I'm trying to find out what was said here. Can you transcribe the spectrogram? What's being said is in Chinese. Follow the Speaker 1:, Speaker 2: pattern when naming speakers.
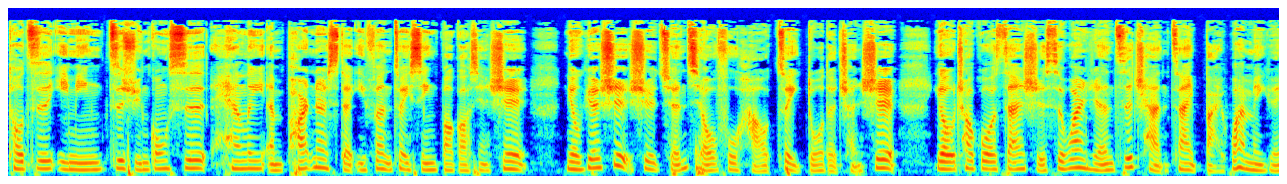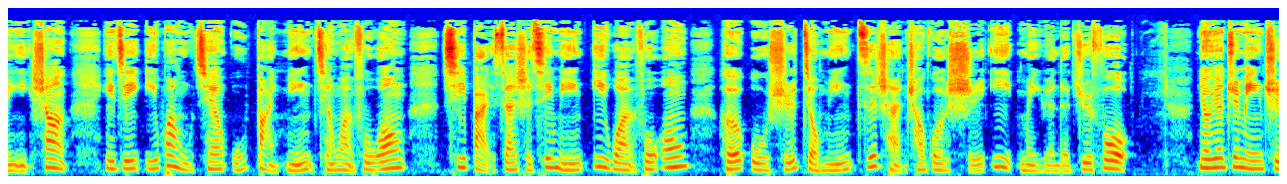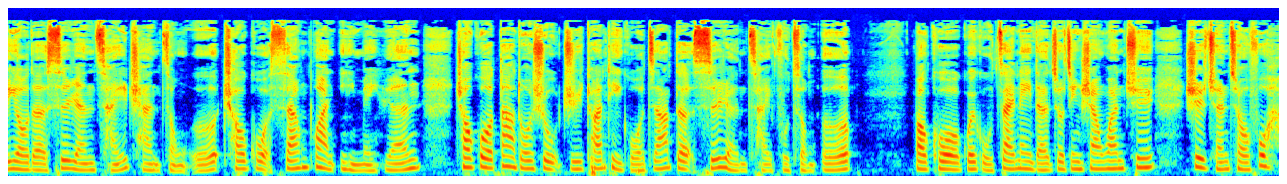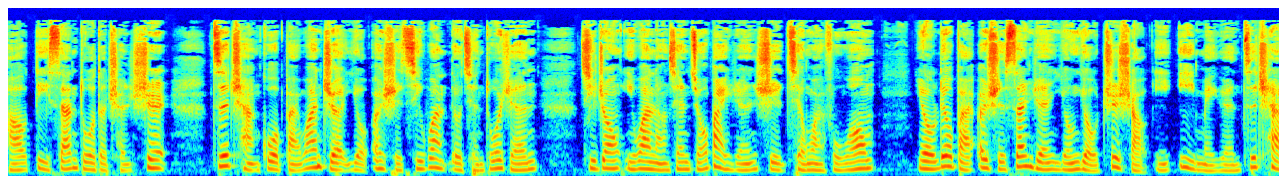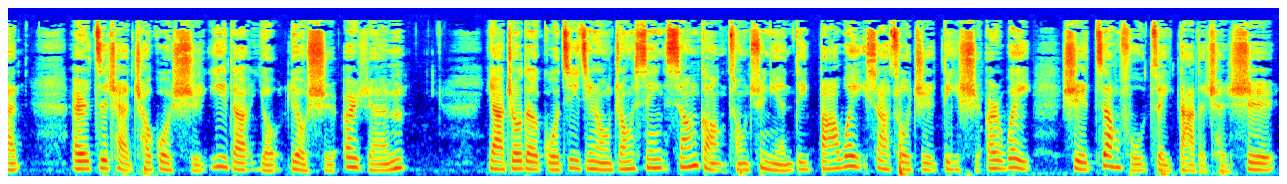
Speaker 1: 投资移民咨询公司 Henley and Partners 的一份最新报告显示，纽约市是全球富豪最多的城市，有超过三十四万人资产在百万美元以上，以及一万五千五百名千万富翁、七百三十七名亿万富翁和五十九名资产超过十亿美元的巨富。纽约居民持有的私人财产总额超过三万亿美元，超过大多数 G 团体国家的私人财富总额。包括硅谷在内的旧金山湾区是全球富豪第三多的城市，资产过百万者有二十七万六千多人，其中一万两千九百人是千万富翁。有六百二十三人拥有至少一亿美元资产，而资产超过十亿的有六十二人。亚洲的国际金融中心香港从去年第八位下挫至第十二位，是降幅最大的城市。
